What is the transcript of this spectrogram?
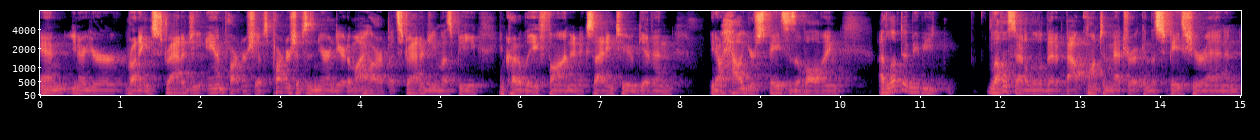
And you know you're running strategy and partnerships. Partnerships is near and dear to my heart, but strategy must be incredibly fun and exciting too, given you know how your space is evolving. I'd love to maybe level set a little bit about quantum metric and the space you're in and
